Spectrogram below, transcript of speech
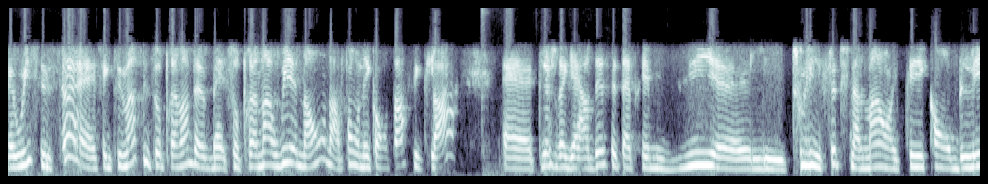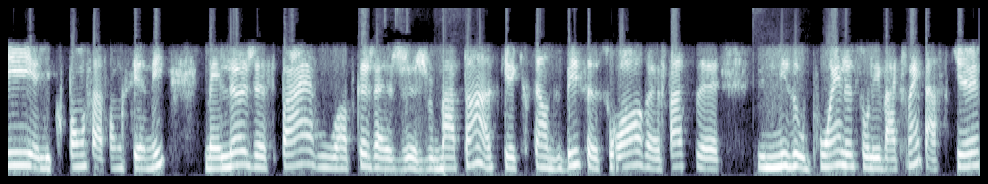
Ben oui, c'est ça. Effectivement, c'est surprenant. De, ben, surprenant, oui et non. Dans le fond, on est content, c'est clair. Euh, puis là, je regardais cet après-midi, euh, les, tous les sites finalement ont été comblés, les coupons, ça a fonctionné. Mais là, j'espère, ou en tout cas, je, je, m'attends à ce que Christian Dubé ce soir euh, fasse euh, une mise au point là, sur les vaccins parce que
